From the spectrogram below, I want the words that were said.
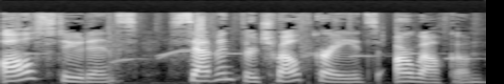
All students, 7th through 12th grades, are welcome.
